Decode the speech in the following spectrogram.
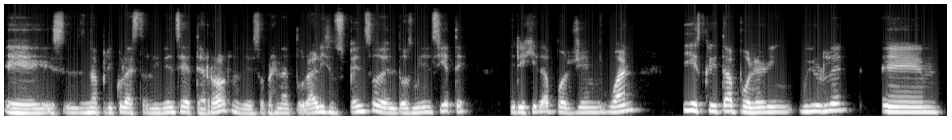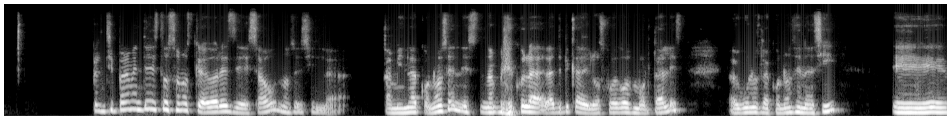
Eh, es una película estadounidense de terror, de sobrenatural y suspenso del 2007, dirigida por James Wan y escrita por Erin Weirland. Eh, principalmente estos son los creadores de Saw, no sé si la, también la conocen, es una película la típica de los juegos mortales, algunos la conocen así. Eh,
